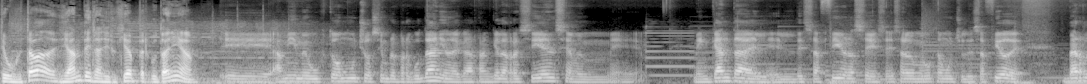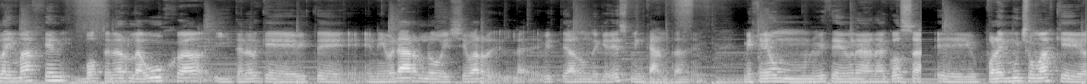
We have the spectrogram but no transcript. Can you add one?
¿te gustaba desde antes la cirugía percutánea? Eh, a mí me gustó mucho siempre percutáneo, de que arranqué la residencia, me me encanta el, desafío, no sé, es, algo que me gusta mucho, el desafío de ver la imagen, vos tener la aguja y tener que, viste, enhebrarlo y llevar, viste, a donde querés, me encanta. Me genera viste, una, cosa eh, por ahí mucho más que,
